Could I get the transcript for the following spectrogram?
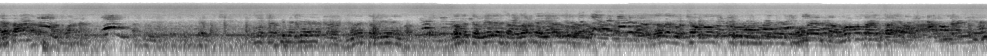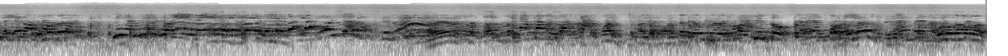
¿Ya está? No se te olviden. No se te olviden a la ciudad de los chongos. Momento, momento. A Al, al tercero que le vengo al quinto. Uno nada más.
